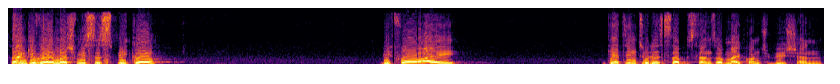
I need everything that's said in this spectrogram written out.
Thank you very much, Mr. Speaker. Before I get into the substance of my contribution,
